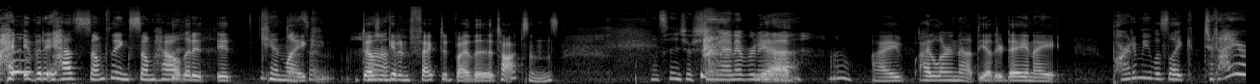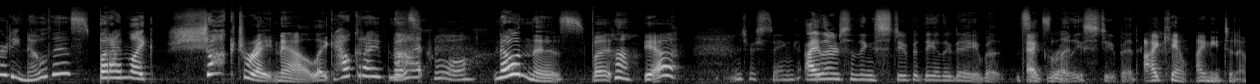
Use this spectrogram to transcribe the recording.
I- but it has something somehow that it it can like Doesn't- doesn't get infected by the toxins. That's interesting. I never knew Yeah. that. Oh. I I learned that the other day and I part of me was like, did I already know this? But I'm like shocked right now. Like how could I have not cool. known this? But Huh. yeah, Interesting. I learned something stupid the other day, but it's like really stupid. I can't I need to know.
